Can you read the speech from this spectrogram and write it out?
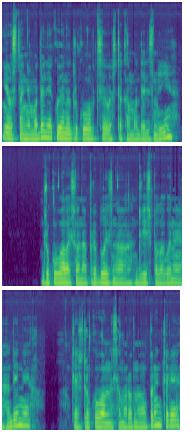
І остання модель, яку я надрукував, це ось така модель змії. Друкувалась вона приблизно 2,5 години. Теж друкував на саморобному принтері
